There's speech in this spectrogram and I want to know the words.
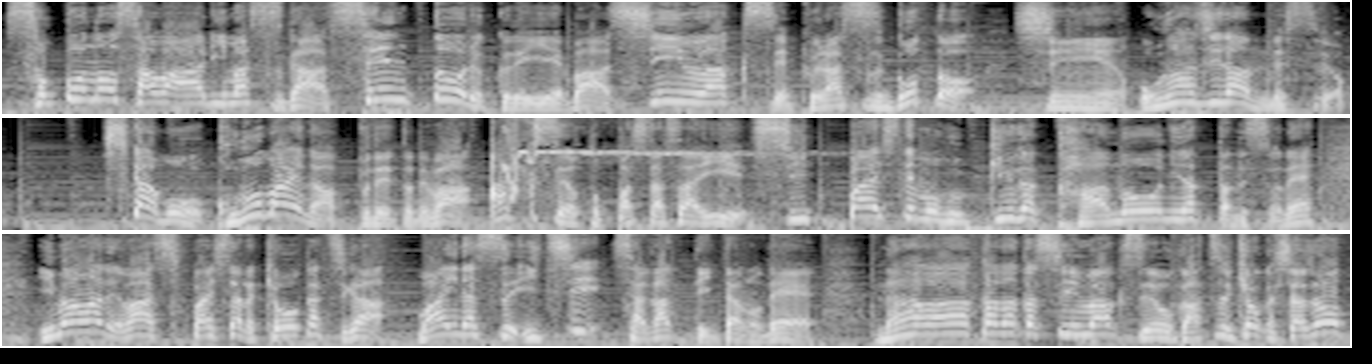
そこの差はありますが、戦闘力で言えば、神話アクセプラス5と深淵同じなんですよ。しかも、この前のアップデートでは、アクセを突破した際、失敗しても復旧が可能になったんですよね。今までは失敗したら強化値がマイナス1下がっていたので、なかなか新アクセをガッツリ強化したぞ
